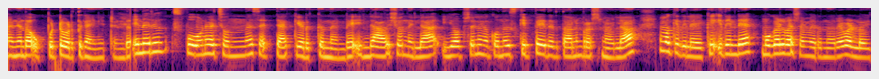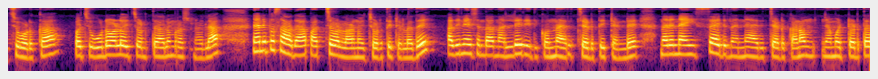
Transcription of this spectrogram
അതിനെന്താ ഉപ്പിട്ട് കൊടുത്ത് കഴിഞ്ഞിട്ടുണ്ട്. ഇതിനൊരു സ്പൂൺ വെച്ച് ഒന്ന് സെറ്റാക്കി എടുക്കുന്നുണ്ട്. ഇതിന്റെ ആവശ്യമൊന്നുമില്ല. ഈ ഓപ്ഷൻ നിങ്ങൾക്കൊന്ന് സ്കിപ്പ് ചെയ്തെടുത്താലും പ്രശ്നമില്ല. നമുക്കിതിലേക്ക് ഇതിന്റെ മുകൾ വശം വരുന്നവരെ വെള്ളം ഒഴിച്ച് കൊടുക്കുക. അപ്പോൾ ചൂടുവെള്ളം ഒഴിച്ച് കൊടുത്താലും പ്രശ്നമില്ല. ഞാനിപ്പോൾ സാധാ പച്ചവെള്ളമാണ് ഒഴിച്ച് കൊടുത്തിട്ടുള്ളത്. അതിനുശേഷം എന്താ നല്ല രീതിക്കൊന്ന് അരച്ചെടുത്തിട്ടുണ്ട്. നല്ല നൈസായിട്ട് തന്നെ അരച്ചെടുക്കണം. ഞാൻ മുട്ടെടുത്ത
